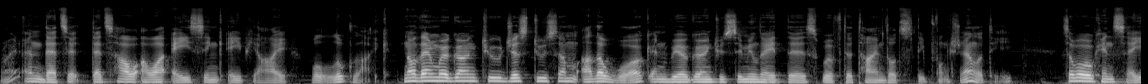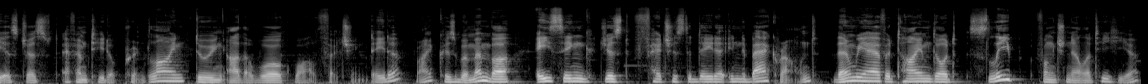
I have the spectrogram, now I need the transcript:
right? And that's it. That's how our async API will look like. Now then we're going to just do some other work and we are going to simulate this with the time.sleep functionality. So what we can say is just fmt.println doing other work while fetching data, right? Because remember, async just fetches the data in the background. Then we have a time.sleep functionality here,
